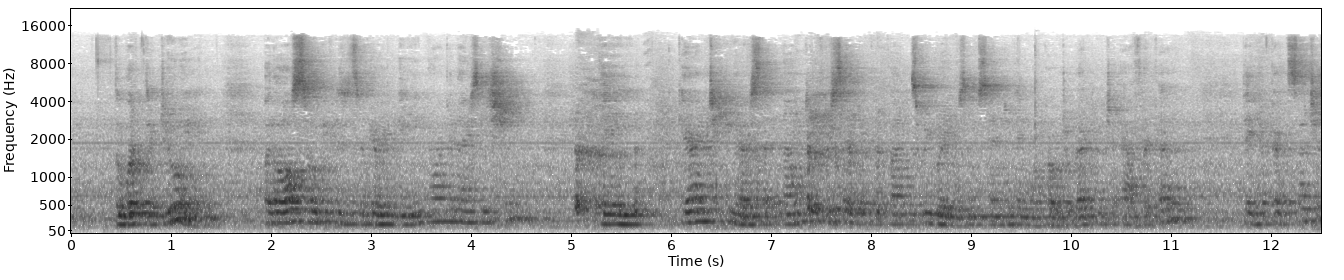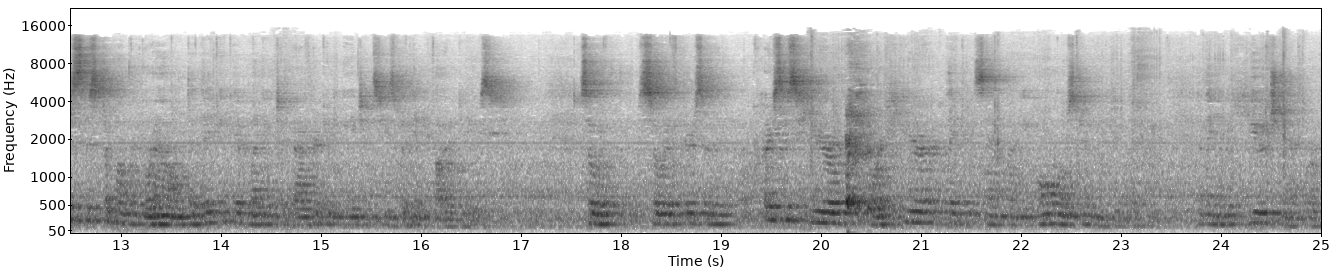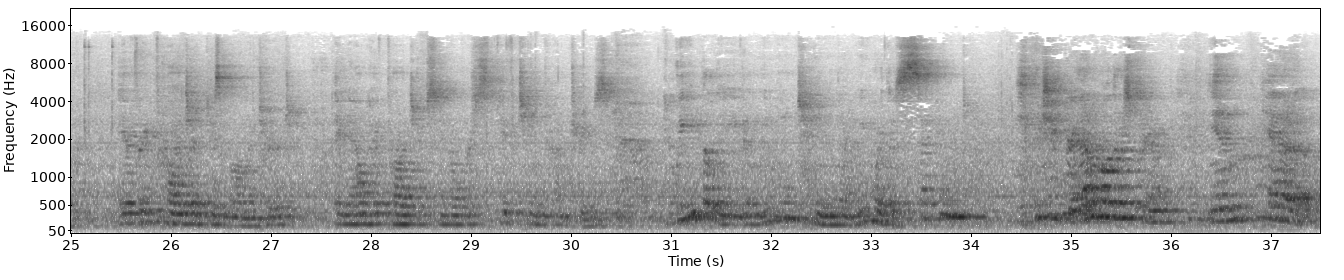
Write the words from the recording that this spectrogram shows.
the work they're doing, but also because it's a very leading organization. They guarantee us that 90% of the funds we raise and send to them will go directly to Africa. They have got such a system on the ground that they can give money to African agencies within five days. So if, so if there's a crisis here or here, they can send money almost immediately. And they have a huge network. Every project is monitored. They now have projects in over 15 countries. We believe and we maintain that we were the second grandmother's group in Canada.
